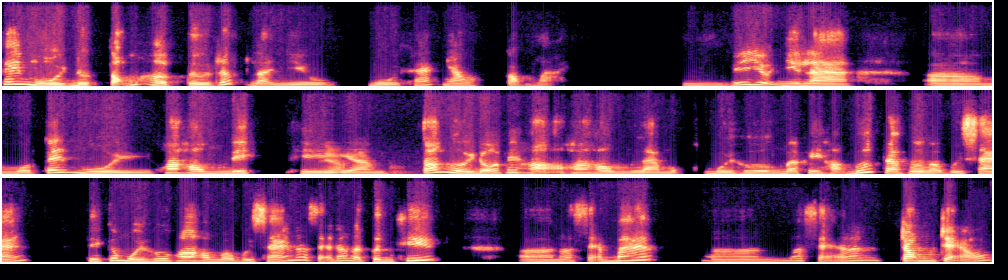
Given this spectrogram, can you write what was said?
cái mùi được tổng hợp từ rất là nhiều mùi khác nhau cộng lại. Ừm, ví dụ như là, ờ, một cái mùi hoa hồng đi, thì, Dạ. ờ, có người đối với họ hoa hồng là một mùi hương mà khi họ bước ra vườn vào buổi sáng, thì cái mùi hương hoa hồng vào buổi sáng nó sẽ rất là tinh khiết, ờ, nó sẽ mát, ờ, nó sẽ trong trẻo.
